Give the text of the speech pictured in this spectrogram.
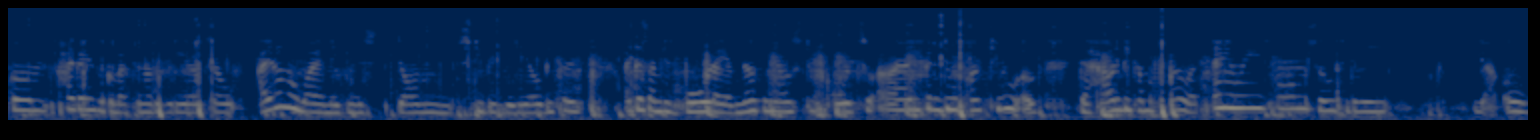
Um, hi guys, welcome back to another video. So, I don't know why I'm making this dumb, stupid video because I guess I'm just bored. I have nothing else to record, so I'm gonna do a part two of the how to become a pro. Anyways, um, so today, yeah, oh,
